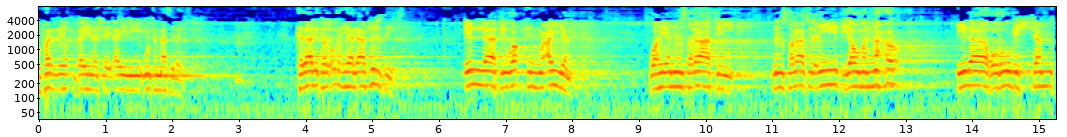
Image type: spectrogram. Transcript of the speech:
تفرق بين شيئين متماثلين. كذلك الأضحية لا تجزي إلا في وقت معين وهي من صلاة من صلاة العيد يوم النحر إلى غروب الشمس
